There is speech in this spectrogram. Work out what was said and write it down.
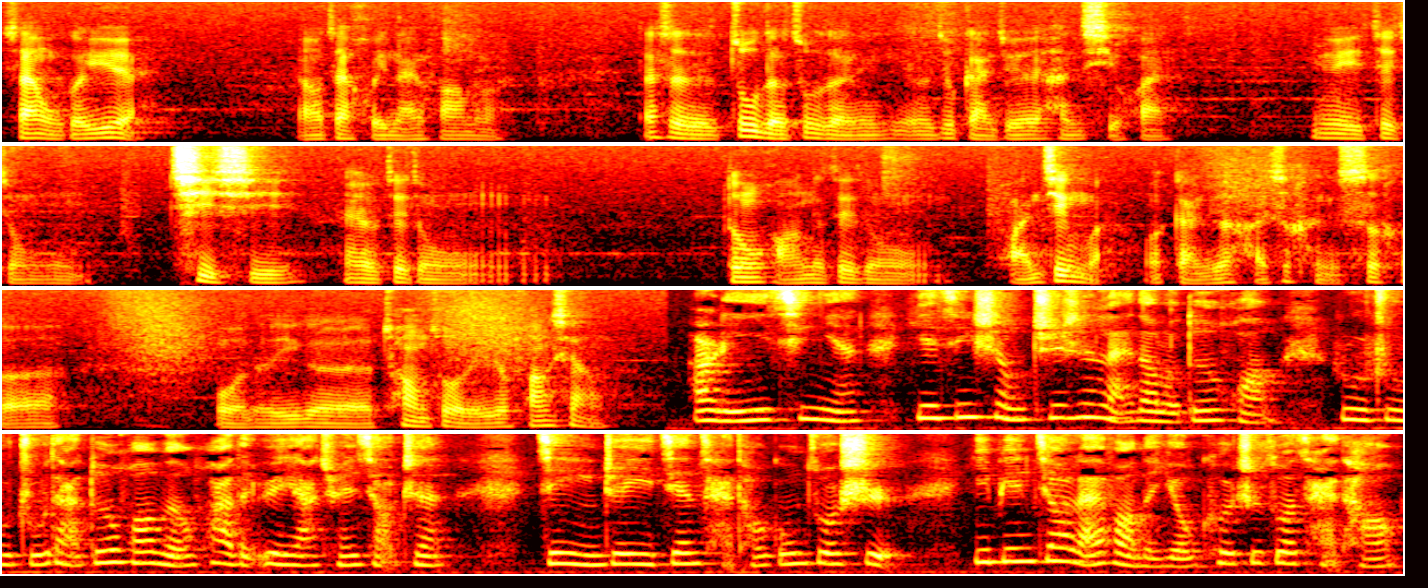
三五个月，然后再回南方的嘛。但是住着住着，我就感觉很喜欢，因为这种。气息，还有这种敦煌的这种环境吧，我感觉还是很适合我的一个创作的一个方向。二零一七年，叶金胜只身来到了敦煌，入住主打敦煌文化的月牙泉小镇，经营着一间彩陶工作室，一边教来往的游客制作彩陶，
